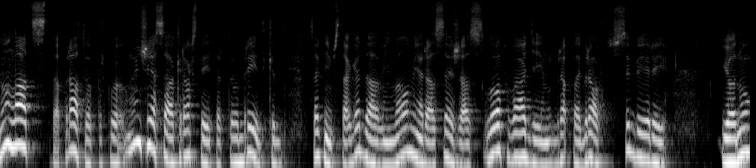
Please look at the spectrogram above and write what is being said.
Nu, Lācis tā prāto, par ko nu, viņš iesāka rakstīt ar to brīdi, kad 17. gadā viņa Valmjerā sēžās lopu vāģī, bra lai brauktu uz Sibīriju. Jo nu,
